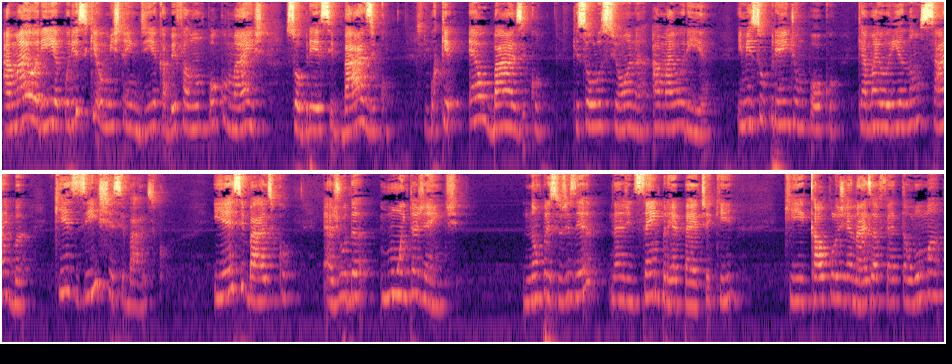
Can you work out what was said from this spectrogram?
A maioria, por isso que eu me estendi, acabei falando um pouco mais sobre esse básico, Sim. porque é o básico que soluciona a maioria. E me surpreende um pouco que a maioria não saiba que existe esse básico. E esse básico ajuda muita gente. Não preciso dizer, né? A gente sempre repete aqui que cálculos renais afetam uma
